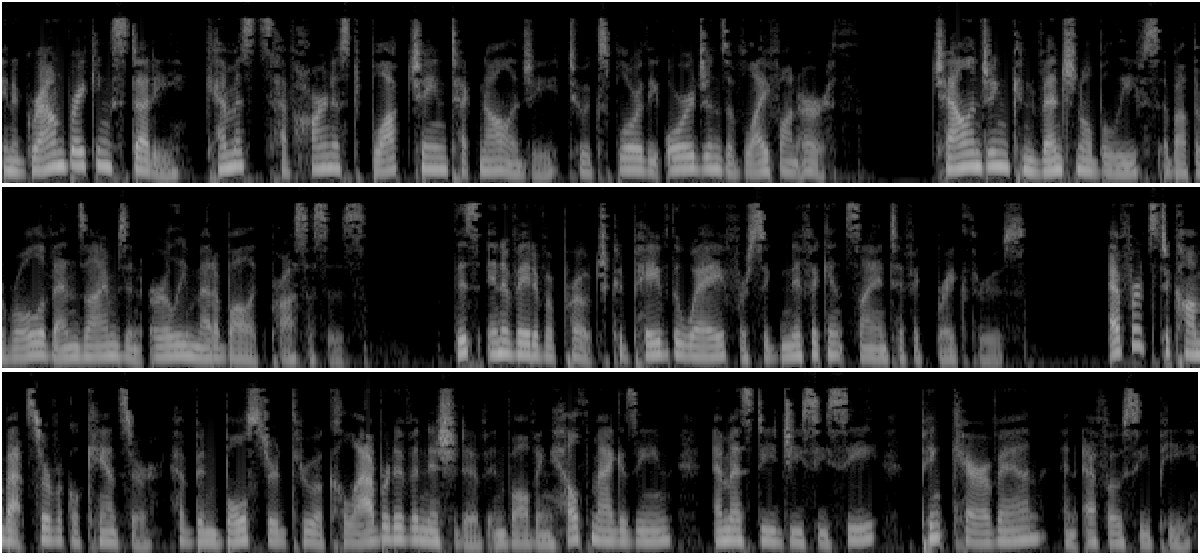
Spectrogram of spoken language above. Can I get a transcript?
In a groundbreaking study, chemists have harnessed blockchain technology to explore the origins of life on Earth, challenging conventional beliefs about the role of enzymes in early metabolic processes. This innovative approach could pave the way for significant scientific breakthroughs. Efforts to combat cervical cancer have been bolstered through a collaborative initiative involving Health Magazine, MSD GCC, Pink Caravan, and FOCP.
